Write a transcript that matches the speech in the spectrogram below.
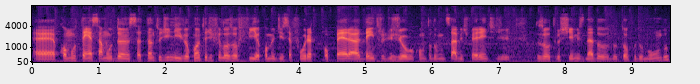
É, como tem essa mudança tanto de nível quanto de filosofia, como eu disse, a Fúria opera dentro de jogo, como todo mundo sabe, diferente de, dos outros times, né, do, do topo do mundo.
